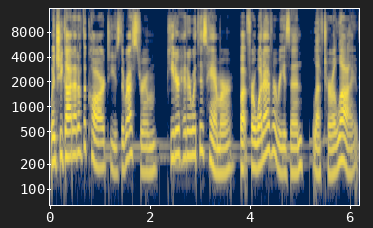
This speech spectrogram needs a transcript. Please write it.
When she got out of the car to use the restroom, Peter hit her with his hammer, but for whatever reason, left her alive.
